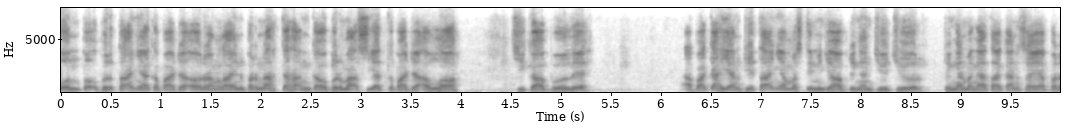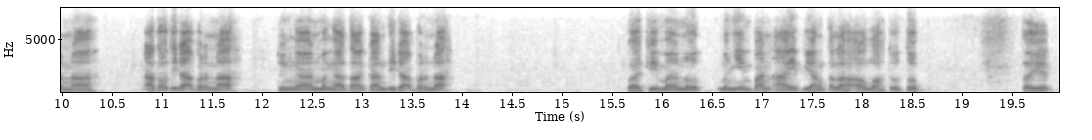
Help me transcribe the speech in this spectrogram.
untuk bertanya kepada orang lain, pernahkah engkau bermaksiat kepada Allah? Jika boleh, apakah yang ditanya mesti menjawab dengan jujur, dengan mengatakan saya pernah atau tidak pernah, dengan mengatakan tidak pernah, bagi menut, menyimpan aib yang telah Allah tutup. Taib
